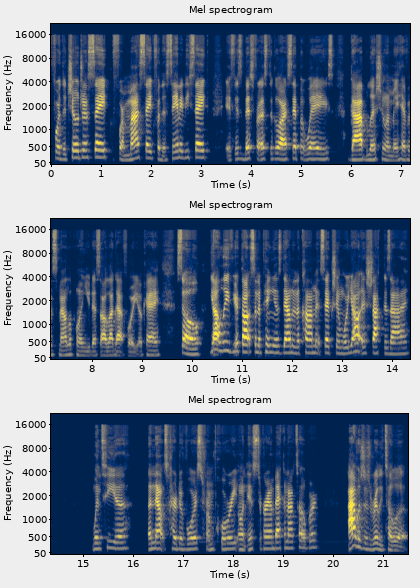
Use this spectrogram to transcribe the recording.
for the children's sake, for my sake, for the sanity sake, if it's best for us to go our separate ways, God bless you and may heaven smile upon you. That's all I got for you. Okay. So, y'all leave your thoughts and opinions down in the comment section. Were y'all as shocked as I when Tia announced her divorce from Cory on Instagram back in October? I was just really toe up.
